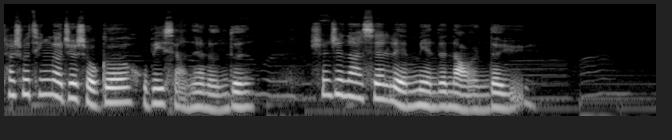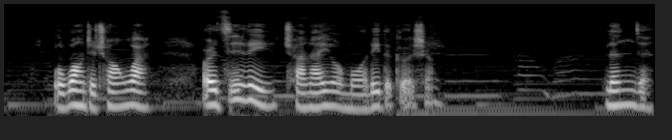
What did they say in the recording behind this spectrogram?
他说：“听了这首歌，无比想念伦敦，甚至那些连绵的恼人的雨。”我望着窗外，耳机里传来有魔力的歌声 ：“London,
